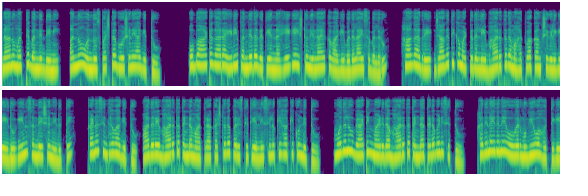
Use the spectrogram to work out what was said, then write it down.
ನಾನು ಮತ್ತೆ ಬಂದಿದ್ದೀನಿ ಅನ್ನೋ ಒಂದು ಸ್ಪಷ್ಟ ಘೋಷಣೆಯಾಗಿತ್ತು. ಒಬ್ಬ ಆಟಗಾರ ಇಡೀ ಪಂದ್ಯದ ಗತಿಯನ್ನ ಹೇಗೆ ಇಷ್ಟು ನಿರ್ಣಾಯಕವಾಗಿ ಬದಲಾಯಿಸಬಲ್ಲರು? ಹಾಗಾದ್ರೆ ಜಾಗತಿಕ ಮಟ್ಟದಲ್ಲಿ ಭಾರತದ ಮಹತ್ವಾಕಾಂಕ್ಷೆಗಳಿಗೆ ಇದು ಏನು ಸಂದೇಶ ನೀಡುತ್ತೆ? ಕಣಸಿದ್ಧವಾಗಿತ್ತು ಆದರೆ ಭಾರತ ತಂಡ ಮಾತ್ರ ಕಷ್ಟದ ಪರಿಸ್ಥಿತಿಯಲ್ಲಿ ಸಿಲುಕಿ ಹಾಕಿಕೊಂಡಿತ್ತು. ಮೊದಲು ಬ್ಯಾಟಿಂಗ್ ಮಾಡಿದ ಭಾರತ ತಂಡ ತಡಬಡಿಸಿತ್ತು. ಹದಿನೈದನೇ ಓವರ್ ಮುಗಿಯುವ ಹೊತ್ತಿಗೆ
